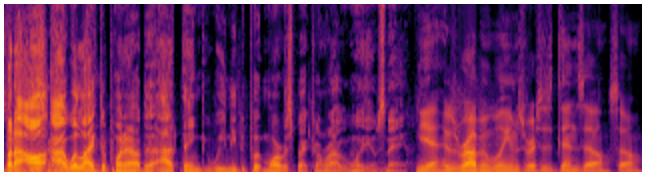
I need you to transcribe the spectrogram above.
But I I would like to point out that I think we need to put more respect on Robin Williams' name. Yeah, it was Robin Williams versus Denzel. So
